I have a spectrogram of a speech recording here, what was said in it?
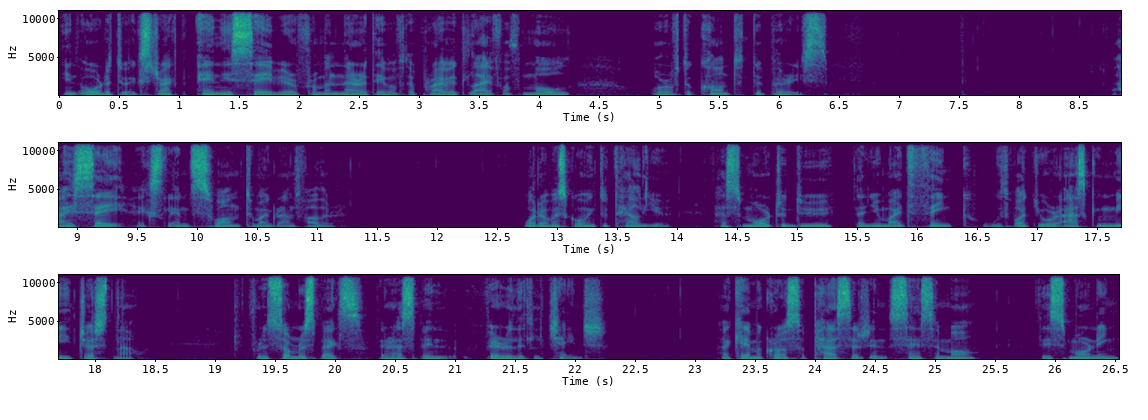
in order to extract any savor from a narrative of the private life of Mole or of the Comte de Paris. I say, exclaimed Swann to my grandfather. What I was going to tell you has more to do than you might think with what you were asking me just now. For in some respects, there has been very little change. I came across a passage in Saint Simon this morning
